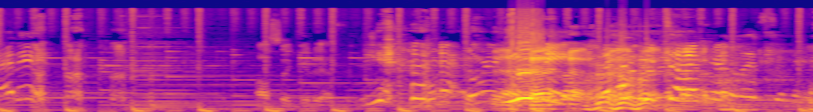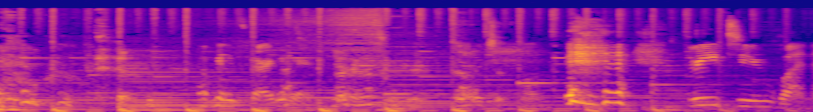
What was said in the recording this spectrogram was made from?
said it. I'll say good afternoon. Yeah, we're leaving. Every time you're listening. I'm going to start again. Three, two, one.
